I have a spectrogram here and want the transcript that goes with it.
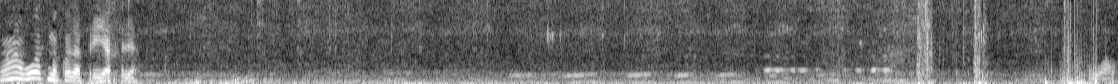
А, вот мы куда приехали. Вау.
